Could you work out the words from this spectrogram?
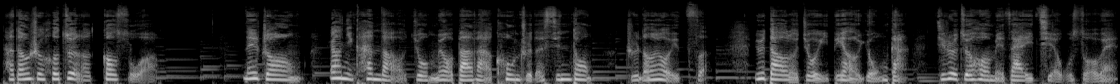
她当时喝醉了，告诉我，那种让你看到就没有办法控制的心动，只能有一次，遇到了就一定要勇敢，即使最后没在一起也无所谓，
